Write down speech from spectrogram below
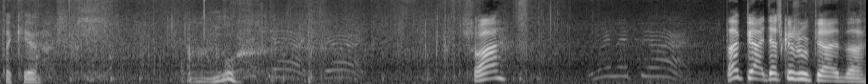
таке. Ну. Що? У мене 5. Та 5, я ж кажу 5, да.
